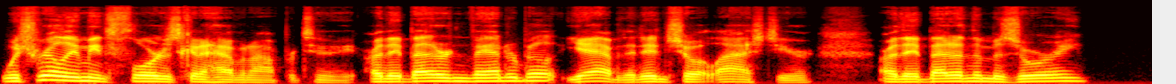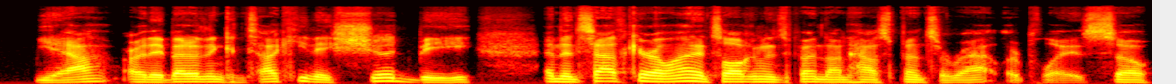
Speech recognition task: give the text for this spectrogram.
which really means Florida's going to have an opportunity. Are they better than Vanderbilt? Yeah, but they didn't show it last year. Are they better than Missouri? Yeah. Are they better than Kentucky? They should be. And then South Carolina, it's all going to depend on how Spencer Rattler plays. So,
